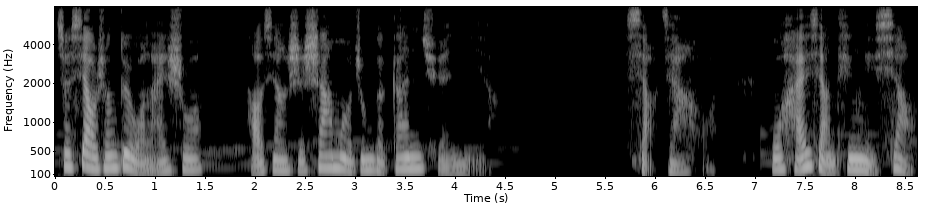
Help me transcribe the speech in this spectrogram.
这笑声对我来说，好像是沙漠中的甘泉一样。小家伙，我还想听你笑，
